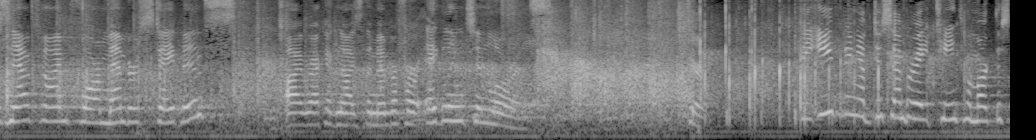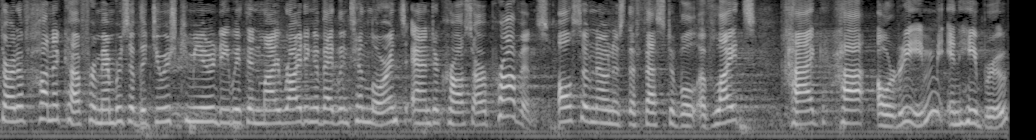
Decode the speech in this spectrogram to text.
is now time for member statements. I recognize the member for Eglinton Lawrence. The evening of December 18th will mark the start of Hanukkah for members of the Jewish community within my riding of Eglinton Lawrence and across our province, also known as the Festival of Lights, Chag HaOrim in Hebrew.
